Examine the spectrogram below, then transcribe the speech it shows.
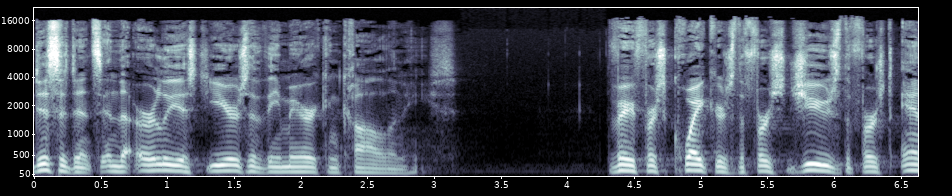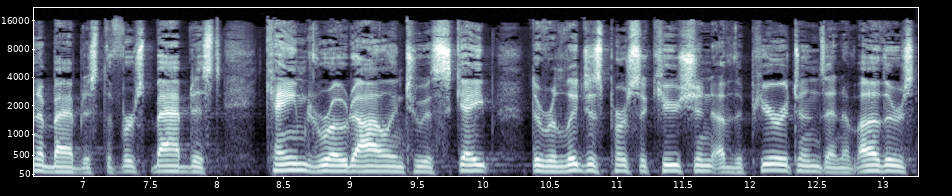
dissidents in the earliest years of the American colonies. The very first Quakers, the first Jews, the first Anabaptists, the first Baptists came to Rhode Island to escape the religious persecution of the Puritans and of others.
